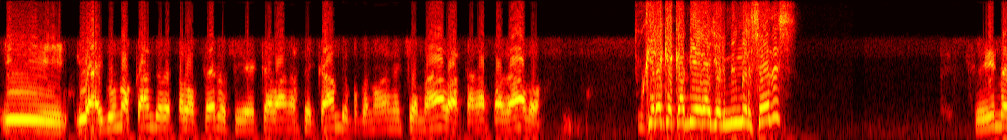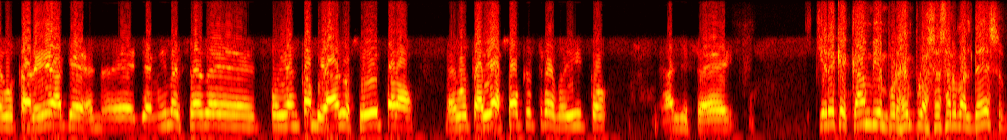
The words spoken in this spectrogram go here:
Y, y algunos cambios de peloteros, si es que van a hacer cambios, porque no han hecho nada, están apagados. ¿Tú quieres que cambie a Jermín Mercedes? Sí, me gustaría que eh, Jermín Mercedes podían cambiarlo, sí, pero me gustaría Sócrates Trevito al Licey. ¿Quiere que cambien, por ejemplo, a César Valdés? O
